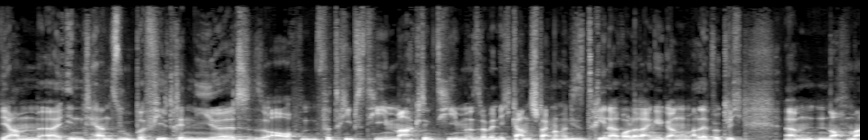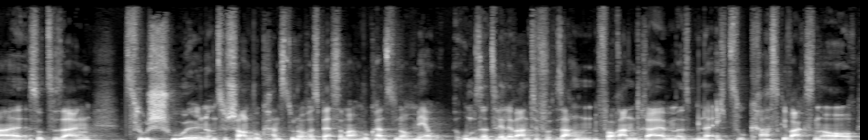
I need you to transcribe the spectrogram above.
Wir haben äh, intern super viel trainiert, so auch Vertriebsteam, Marketingteam. Also da bin ich ganz stark nochmal in diese Trainerrolle reingegangen, um alle wirklich ähm, nochmal sozusagen zu schulen und zu schauen, wo kannst du noch was besser machen, wo kannst du noch mehr umsatzrelevante Sachen vorantreiben. Also bin da echt so krass gewachsen auch.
